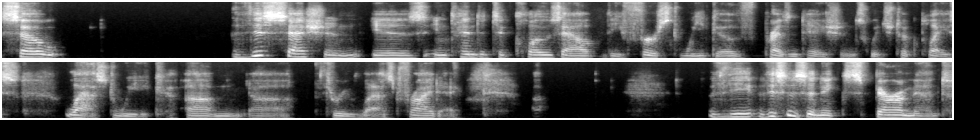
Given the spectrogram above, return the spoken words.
so this session is intended to close out the first week of presentations, which took place last week um, uh, through last Friday the, this is an experiment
